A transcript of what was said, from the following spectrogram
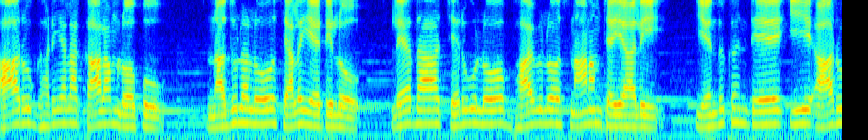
ఆరు గడియల కాలంలోపు నదులలో సెలయేటిలో లేదా చెరువులో బావిలో స్నానం చేయాలి. ఎందుకంటే ఈ ఆరు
